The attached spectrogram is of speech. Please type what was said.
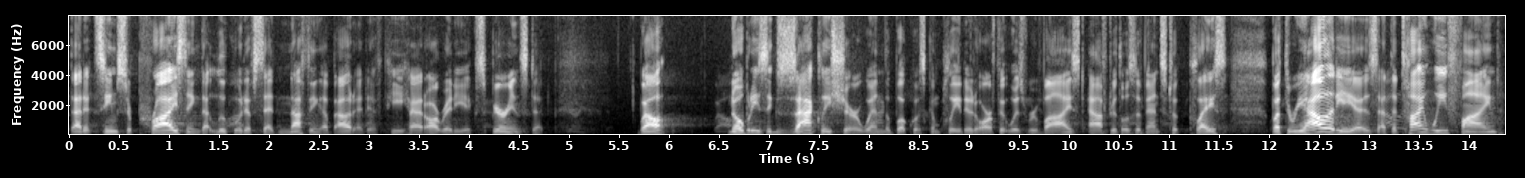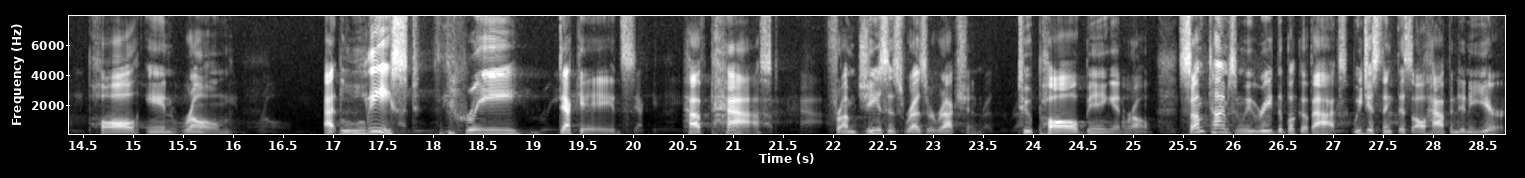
that it seems surprising that Luke would have said nothing about it if he had already experienced it. Well, Nobody's exactly sure when the book was completed or if it was revised after those events took place. But the reality is, at the time we find Paul in Rome, at least three decades have passed from Jesus' resurrection to Paul being in Rome. Sometimes when we read the book of Acts, we just think this all happened in a year,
